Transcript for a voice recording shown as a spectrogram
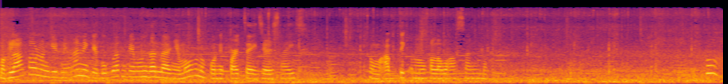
Maglakaw lang gid ni ani kay bugat kay mong dala niya mo no po ni part sa exercise. So maabdik ang mong kalawasan ba. Huh.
